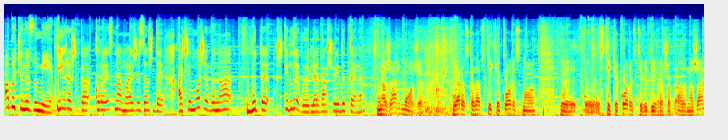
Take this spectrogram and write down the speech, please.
або чи не зуміє. Іграшка корисна майже завжди. А чи може вона бути шкідливою для вашої дитини? На жаль, може. Я розказав стільки корисного, е, е, стільки користі від іграшок, але на жаль,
